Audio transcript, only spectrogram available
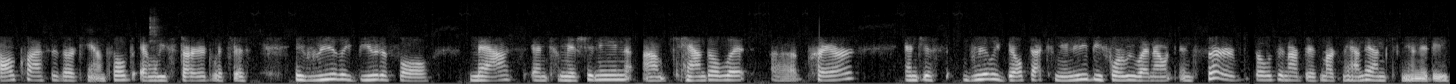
all classes are canceled, and we started with just a really beautiful mass and commissioning um, candlelit uh, prayer and just really built that community before we went out and served those in our Bismarck Mandan community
